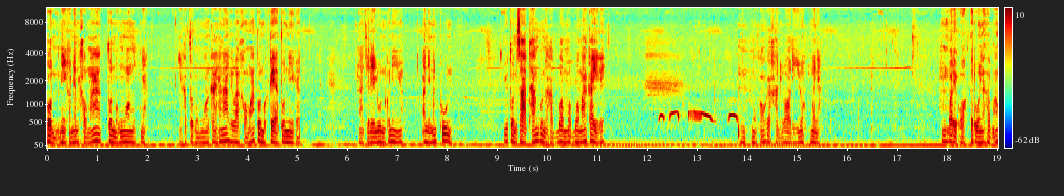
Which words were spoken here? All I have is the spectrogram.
ต้นนี่ครับแม่นเข้ามาต้นบกม่วงเนี่ยนี่ครับต้นบกม่วงกลางคณะหรือว่าเข้ามาต้นบกแต่ต้นนี้ก็อาจจะได้รุ่นก็นี่อยู่อันนี้มันพูน อยู่ต้นศาสตร์ทั้งคุณนะครับบ่บ่บ่มาใกล้เลยมหมูเขากับขันรอดีอยู่เมื่อเนี่ยบ่ได้ออกตะโดนแล้วครับเอา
